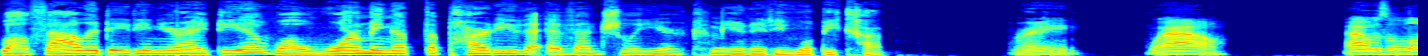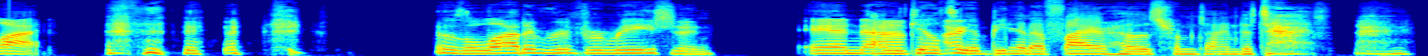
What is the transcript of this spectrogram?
while validating your idea, while warming up the party that eventually your community will become. Right. Wow. That was a lot. it was a lot of information. And I'm um, guilty I, of being a fire hose from time to time.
